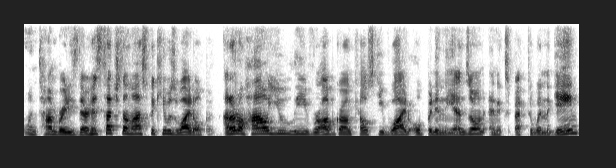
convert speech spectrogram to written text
when Tom Brady's there, his touchdown last week, he was wide open. I don't know how you leave Rob Gronkowski wide open in the end zone and expect to win the game.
